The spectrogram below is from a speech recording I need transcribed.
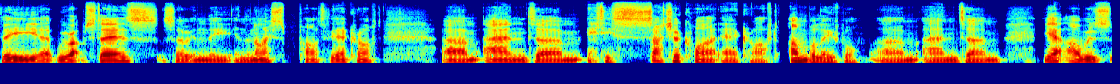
the uh, we were upstairs, so in the in the nice part of the aircraft, um, and um, it is such a quiet aircraft, unbelievable. Um, and um, yeah, I was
